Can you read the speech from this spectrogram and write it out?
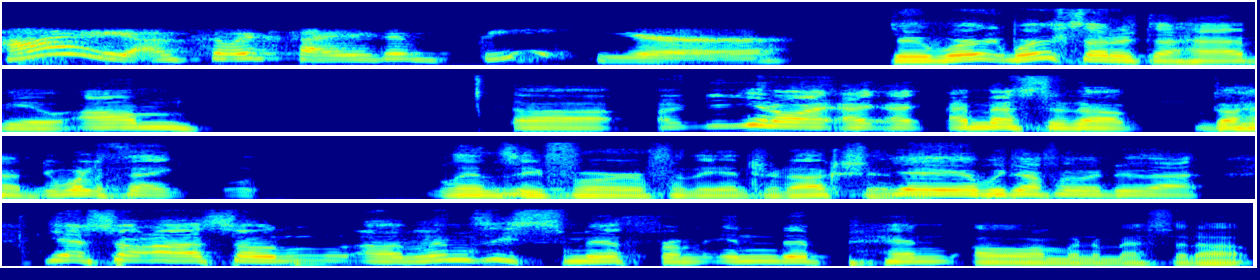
Hi, I'm so excited to be here. Dude, we're we're excited to have you. Um uh you know, I I, I messed it up. Go ahead. You want to thank Lindsay for for the introduction. Yeah, yeah, we definitely would do that. Yeah, so uh so uh Lindsay Smith from Independent oh, I'm gonna mess it up.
